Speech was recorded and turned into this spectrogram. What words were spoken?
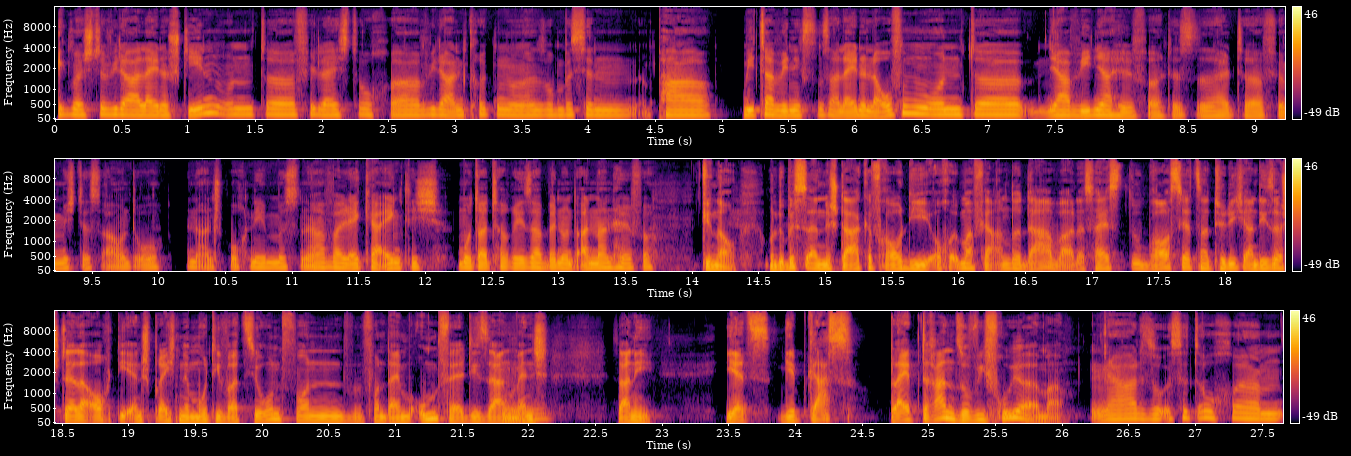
ich möchte wieder alleine stehen und äh, vielleicht auch äh, wieder an Krücken oder so ein bisschen ein paar Meter wenigstens alleine laufen und äh, ja, weniger Hilfe. Das ist halt äh, für mich das A und O in Anspruch nehmen müssen, ja, weil ich ja eigentlich Mutter Teresa bin und anderen helfe. Genau. Und du bist eine starke Frau, die auch immer für andere da war. Das heißt, du brauchst jetzt natürlich an dieser Stelle auch die entsprechende Motivation von, von deinem Umfeld, die sagen, Mensch, Sani, jetzt gib Gas, bleib dran, so wie früher immer. Ja, so ist es auch. Ähm,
